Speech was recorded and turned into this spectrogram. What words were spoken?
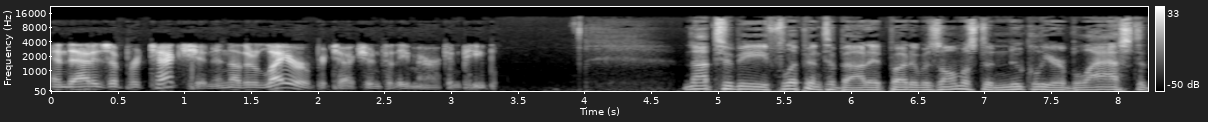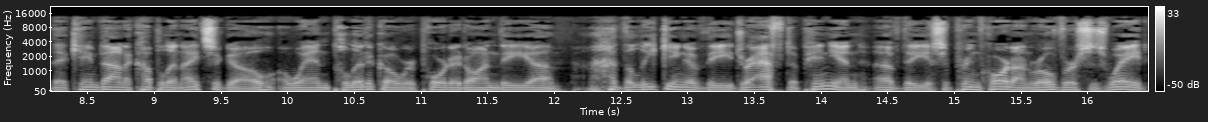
and that is a protection, another layer of protection for the American people not to be flippant about it, but it was almost a nuclear blast that came down a couple of nights ago when Politico reported on the uh, the leaking of the draft opinion of the Supreme Court on Roe versus Wade.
